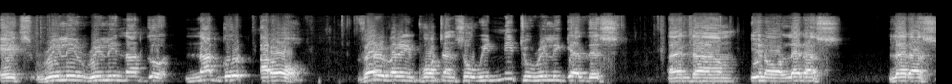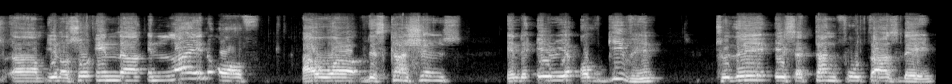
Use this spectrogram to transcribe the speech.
It's really, really not good. Not good at all very very important so we need to really get this and um, you know let us let us um, you know so in uh, in line of our discussions in the area of giving today is a thankful thursday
